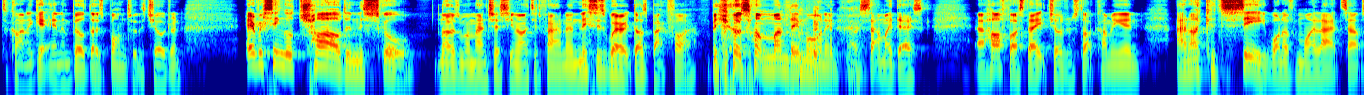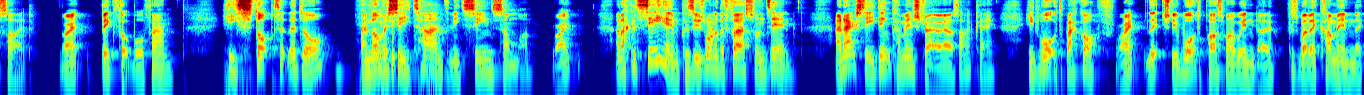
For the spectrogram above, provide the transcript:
to kind of get in and build those bonds with the children. Every single child in this school knows I'm a Manchester United fan, and this is where it does backfire because on Monday morning I was sat at my desk at half past eight. Children start coming in, and I could see one of my lads outside. Right, big football fan. He stopped at the door, and obviously he turned and he'd seen someone. Right, and I could see him because he was one of the first ones in. And actually, he didn't come in straight away. I was like, okay. He'd walked back off, right? Literally walked past my window because where they come in, they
